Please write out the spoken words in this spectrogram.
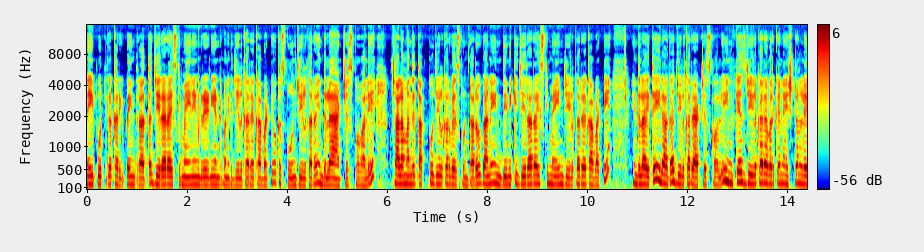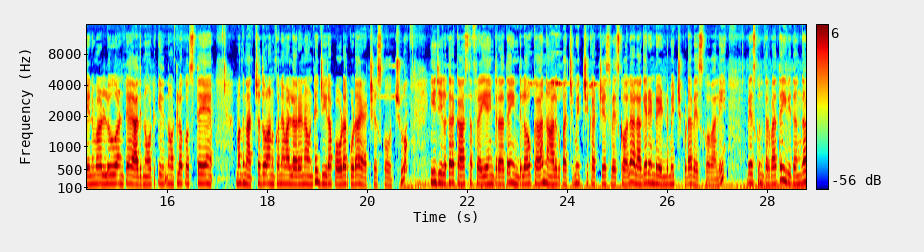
నెయ్యి పూర్తిగా కరిగిపోయిన తర్వాత జీరా రైస్కి మెయిన్ ఇంగ్రీడియంట్ మనకి జీలకర్ర కాబట్టి ఒక స్పూన్ జీలకర్ర ఇందులో యాడ్ చేసుకోవాలి. చాలామంది తక్కువ జీలకర్ర వేసుకుంటారు. కానీ దీనికి జీరా రైస్కి మెయిన్ జీలకర్రే కాబట్టి ఇందులో అయితే ఇలాగ జీలకర్ర యాడ్ చేసుకోవాలి. ఇన్ కేస్ జీలకర్ర ఎవరికైనా ఇష్టం లేని వాళ్ళు అంటే అది నోటికి నోట్లోకి వస్తే మాకు నచ్చదు అనుకునే వాళ్ళు ఎవరైనా ఉంటే జీరా పౌడర్ కూడా యాడ్ చేసుకోవచ్చు. ఈ జీలకర్ర కాస్త ఫ్రై అయిన తర్వాత ఇందులో ఒక నాలుగు పచ్చిమిర్చి కట్ చేసి వేసుకోవాలి. అలాగే రెండు ఎండుమిర్చి కూడా వేసుకోవాలి. వేసుకున్న తర్వాత ఈ విధంగా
